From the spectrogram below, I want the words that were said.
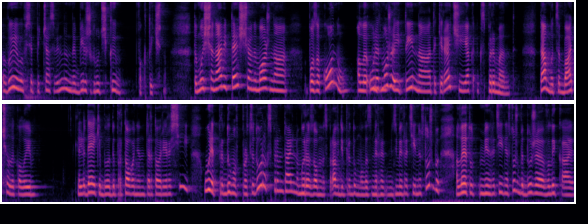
виявився під час війни не більш гнучким, фактично. Тому що навіть те, що не можна по закону, але уряд може йти на такі речі, як експеримент. Да, ми це бачили, коли для людей, які були депортовані на території Росії, уряд придумав процедуру експериментальну. Ми разом насправді придумали з міграційною службою, але тут міграційні служби дуже велика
